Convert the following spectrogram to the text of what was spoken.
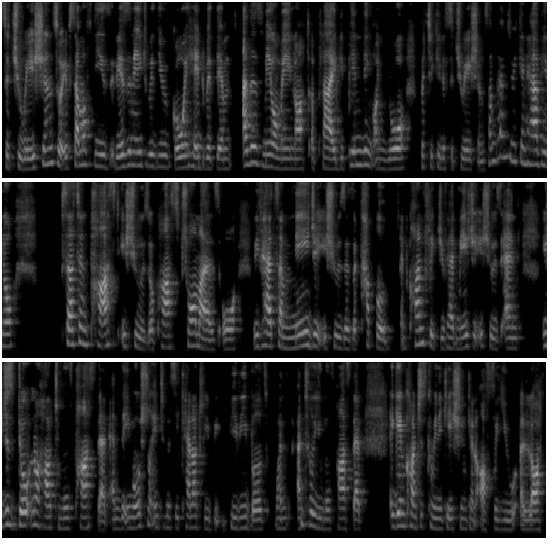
situation. So if some of these resonate with you, go ahead with them. Others may or may not apply depending on your particular situation. Sometimes we can have, you know, certain past issues or past traumas or we've had some major issues as a couple and conflict you've had major issues and you just don't know how to move past that and the emotional intimacy cannot re- be rebuilt when, until you move past that. Again conscious communication can offer you a lot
